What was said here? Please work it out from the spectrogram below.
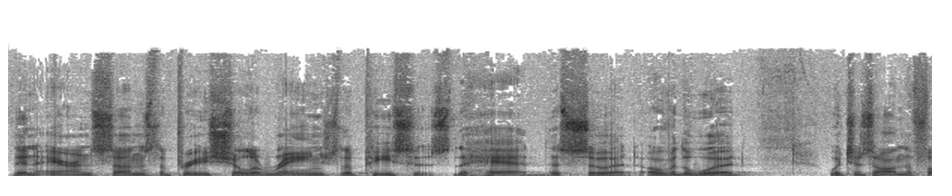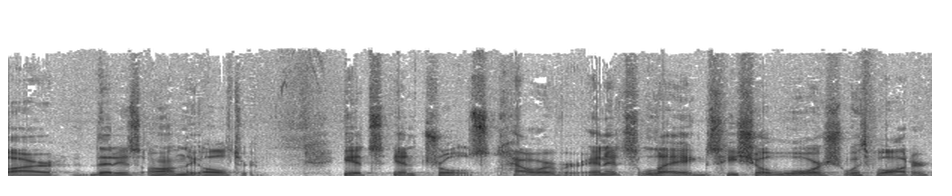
Then Aaron's sons, the priests, shall arrange the pieces, the head, the suet, over the wood which is on the fire that is on the altar. Its entrails, however, and its legs he shall wash with water.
